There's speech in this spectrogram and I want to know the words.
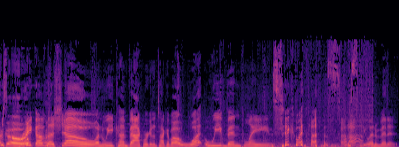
first go. break of the show. When we come back, we're going to talk about what we've been playing. Stick with us. We'll see you in a minute.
